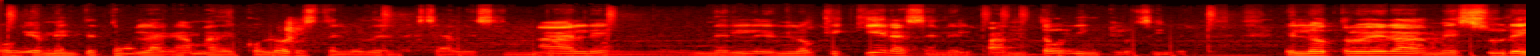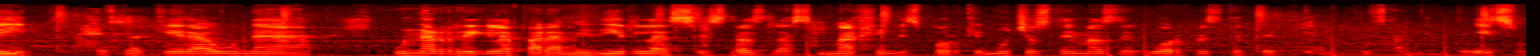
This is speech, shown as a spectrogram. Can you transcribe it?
obviamente toda la gama de colores, te lo den hexadecimal, en, en, lo que quieras, en el pantón inclusive. El otro era Mesure It, o sea que era una, una regla para medir las, estas, las imágenes, porque muchos temas de WordPress te pedían justamente eso.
